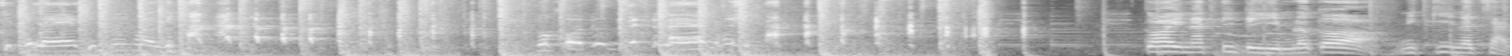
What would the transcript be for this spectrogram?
จักแลฉันด้วยบอกคนดกจักรแลด้วยก้อยนัตติดีมแล้วก็นิกกี้นาชัด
